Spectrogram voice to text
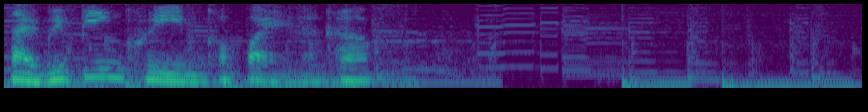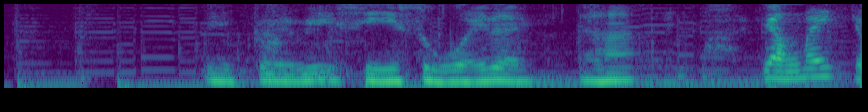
ใส่วิปปิ้งครีมเข้าไปนะครับนี่เกรวี่สีสวยเลยนะฮะ ยังไม่จ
